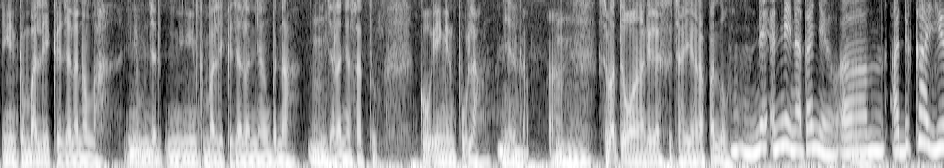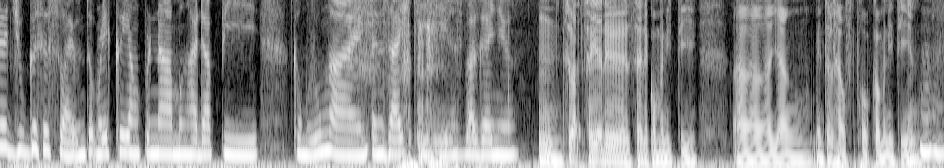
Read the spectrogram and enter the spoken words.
ingin kembali ke jalan Allah. Ingin hmm. menjadi, ingin kembali ke jalan yang benar, hmm. jalan yang satu. Ku ingin pulang. Ya. Yeah. Cakap. Ha. Hmm. Sebab tu orang ada rasa cahaya harapan tu. Ni, ni nak tanya, um, hmm. adakah ia juga sesuai untuk mereka yang pernah menghadapi kemurungan, anxiety dan sebagainya? Hmm, sebab saya ada saya ada community uh, yang mental health co- community kan. Mm-mm.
